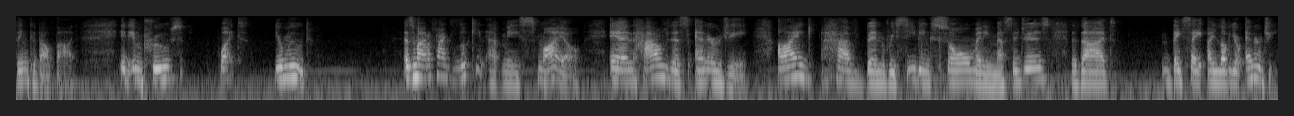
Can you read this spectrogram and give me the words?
think about that. It improves what? Your mood. As a matter of fact, looking at me smile and have this energy, I have been receiving so many messages that they say, I love your energy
